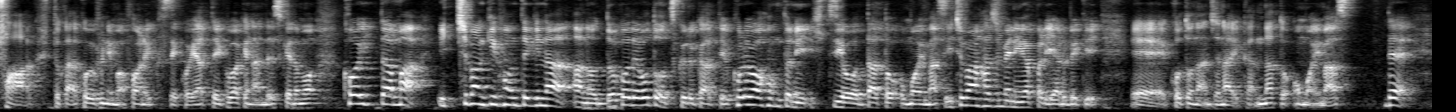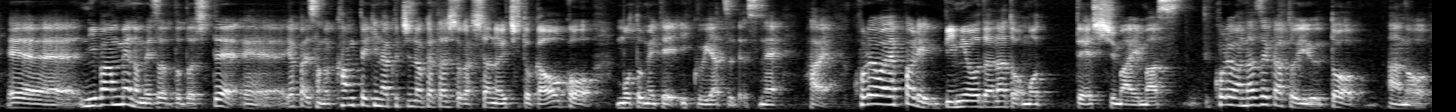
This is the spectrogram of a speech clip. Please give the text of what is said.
ファーグとかこういうふうにまあフォニックスでこうやっていくわけなんですけどもこういったまあ一番基本的なあのどこで音を作るかっていうこれは本当に必要だと思います。一番初めにやっぱりやるべき、え、ことなんじゃないかなと思います。で、えー、2番目のメソッドとして、えー、やっぱりその完璧な口の形とか下の位置とかをこう求めていくやつですね。はい。これはやっぱり微妙だなと思っててしまいます。これはなぜかというとあの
